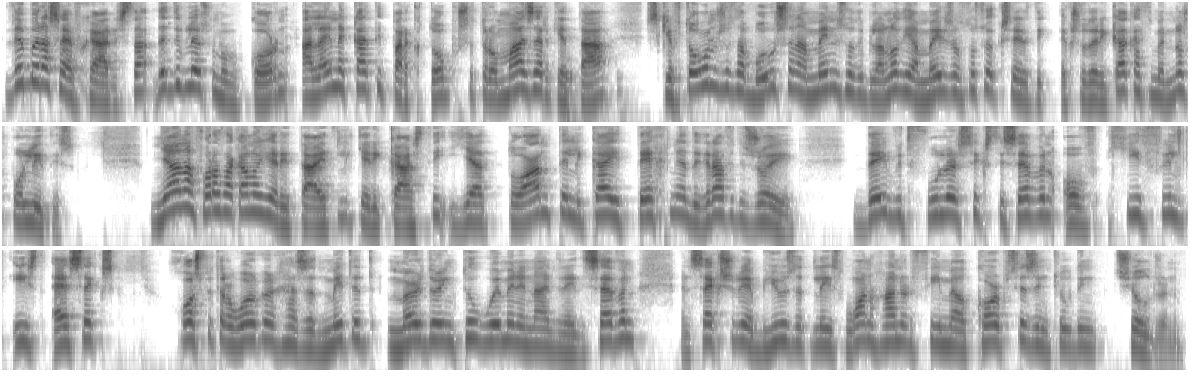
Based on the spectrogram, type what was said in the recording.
Δεν πέρασα ευχάριστα, δεν τη βλέπεις με popcorn, αλλά είναι κάτι υπαρκτό που σε τρομάζει αρκετά, σκεφτόμενος ότι θα μπορούσε να μένει στο διπλανό διαμέρισμα αυτός ο εξωτερικά καθημερινός πολίτης. Μια αναφορά θα κάνω για retitle και recasting για το αν τελικά η τέχνη αντιγράφει τη ζωή. David Fuller, 67, of Heathfield, East Essex, hospital worker has admitted murdering two women in 1987 and sexually abused at least 100 female corpses, including children.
